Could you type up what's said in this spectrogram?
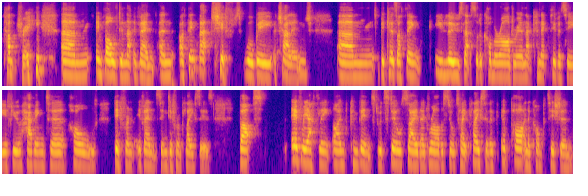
country um, involved in that event and i think that shift will be a challenge um, because i think you lose that sort of camaraderie and that connectivity if you're having to hold different events in different places. But every athlete, I'm convinced, would still say they'd rather still take place in a, a part in a competition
